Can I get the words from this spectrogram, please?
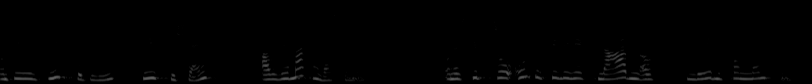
Und die ist nicht verdient, die ist geschenkt, aber wir machen was damit. Und es gibt so unterschiedliche Gnaden auf Leben von Menschen.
